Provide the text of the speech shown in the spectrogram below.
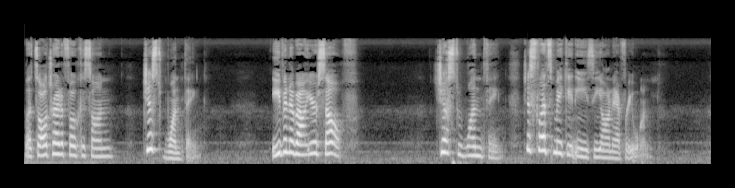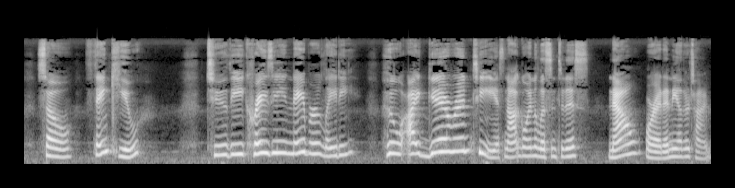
Let's all try to focus on just one thing, even about yourself. Just one thing. Just let's make it easy on everyone. So, thank you to the crazy neighbor lady who I guarantee is not going to listen to this now or at any other time.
